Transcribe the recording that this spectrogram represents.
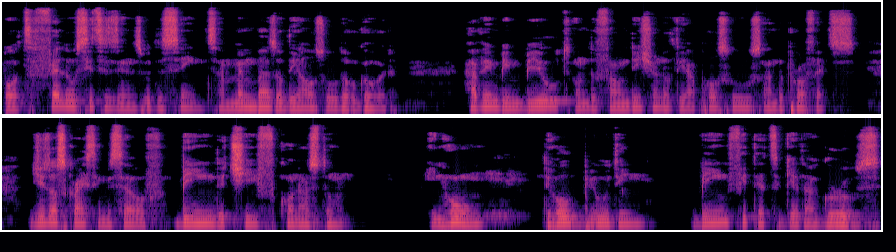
but fellow citizens with the saints and members of the household of God, having been built on the foundation of the apostles and the prophets, Jesus Christ Himself being the chief cornerstone, in whom the whole building being fitted together grows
